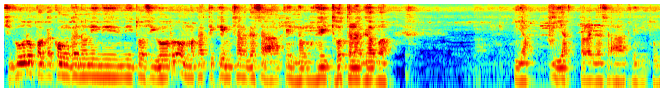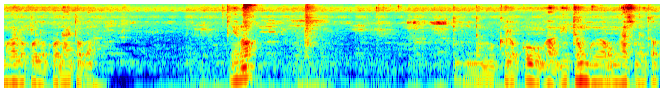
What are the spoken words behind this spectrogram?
Siguro pag akong ganun ni nito siguro, ang makatikim talaga sa akin ng mga ito talaga ba. Iyak, iyak talaga sa akin itong mga loko-loko na ito ba. You know? Tingnan mo kalokohan itong mga ungas na to.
